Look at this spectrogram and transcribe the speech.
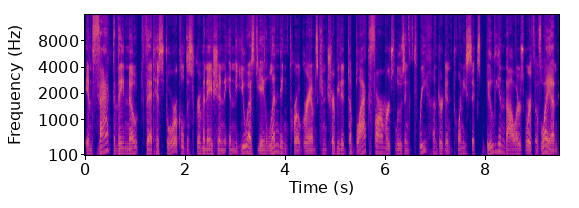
In fact, they note that historical discrimination in the USDA lending programs contributed to black farmers losing $326 billion worth of land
